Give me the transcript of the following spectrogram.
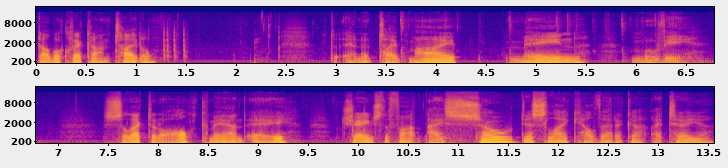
Double click on title and type my main movie. Select it all, Command A, change the font. I so dislike Helvetica, I tell you.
